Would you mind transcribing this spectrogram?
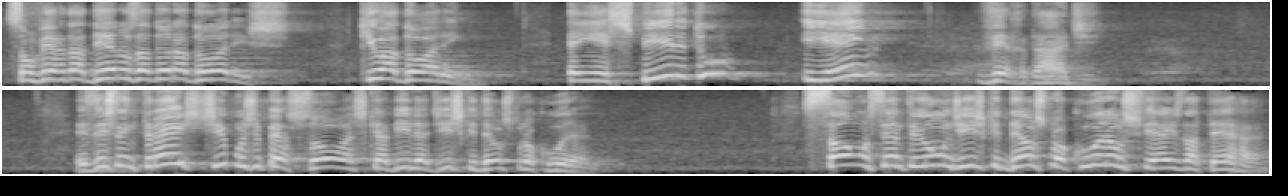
são verdadeiros adoradores que o adorem em espírito e em verdade. Existem três tipos de pessoas que a Bíblia diz que Deus procura. Salmo 101 diz que Deus procura os fiéis da terra.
